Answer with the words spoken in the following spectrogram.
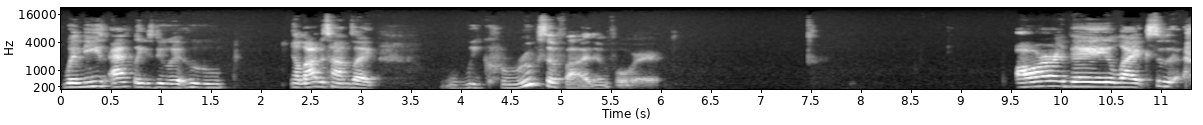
when these athletes do it, who a lot of times like we crucify them for it. Are they like so? That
